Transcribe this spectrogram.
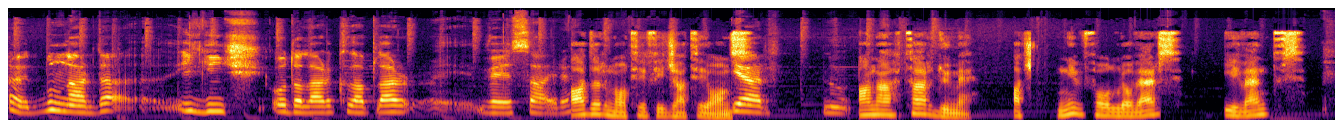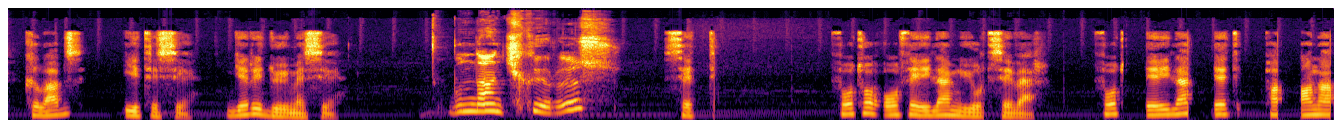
Evet bunlar da ilginç odalar, klaplar e, vesaire. Other notifications. Diğer no- Anahtar düğme. Aç. New followers. Events. Clubs. etc. Geri düğmesi. bundan çıkıyoruz. Set. Photo of eylem yurtsever. Fot eylem et pa, ana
